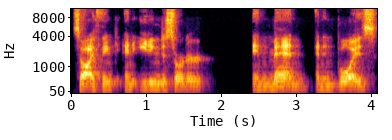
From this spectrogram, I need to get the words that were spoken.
So I think an eating disorder in men and in boys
